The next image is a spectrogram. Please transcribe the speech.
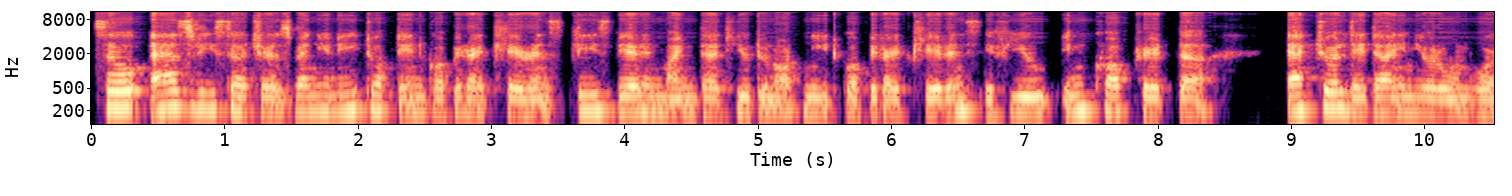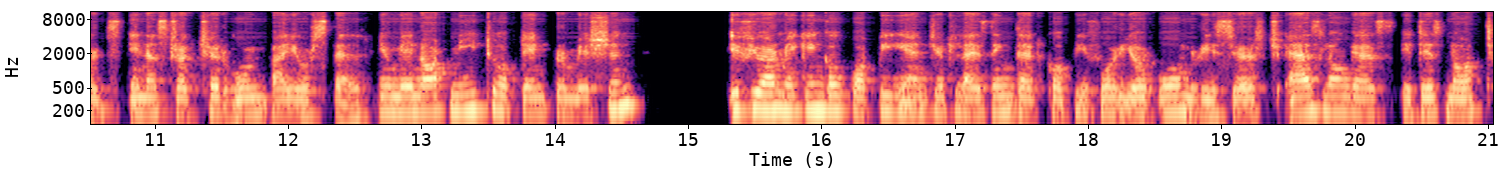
So as researchers, when you need to obtain copyright clearance, please bear in mind that you do not need copyright clearance if you incorporate the actual data in your own words in a structure owned by yourself. You may not need to obtain permission if you are making a copy and utilizing that copy for your own research, as long as it is not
